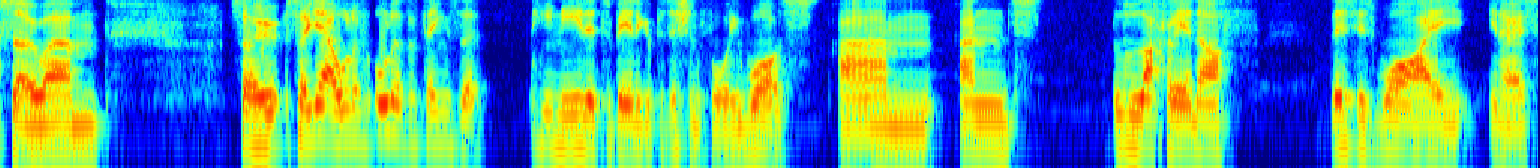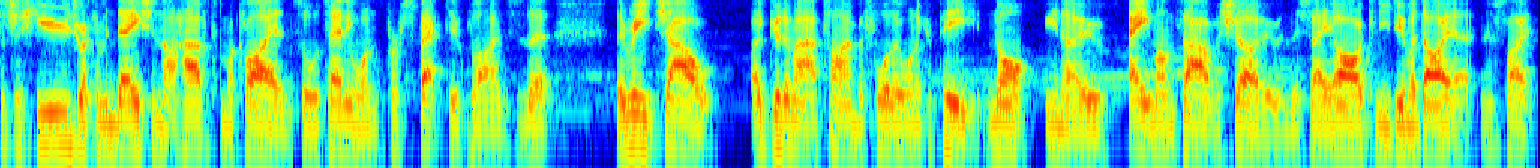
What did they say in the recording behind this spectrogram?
So um, so so yeah, all of all of the things that he needed to be in a good position for, he was. Um, and luckily enough, this is why you know it's such a huge recommendation that I have to my clients or to anyone prospective clients is that they reach out a good amount of time before they want to compete, not you know eight months out of a show and they say, "Oh, can you do my diet?" And it's like,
